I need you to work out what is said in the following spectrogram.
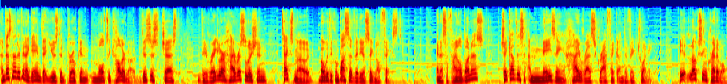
And that's not even a game that used the broken multicolor mode, this is just the regular high resolution text mode, but with the composite video signal fixed. And as a final bonus, check out this amazing high-res graphic on the VIC-20. It looks incredible,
